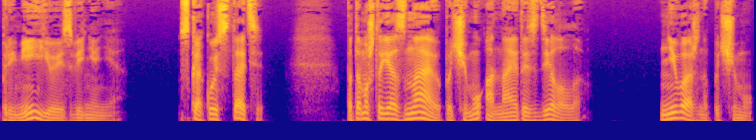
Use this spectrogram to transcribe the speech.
«Прими ее извинения». «С какой стати?» «Потому что я знаю, почему она это сделала». «Неважно, почему.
